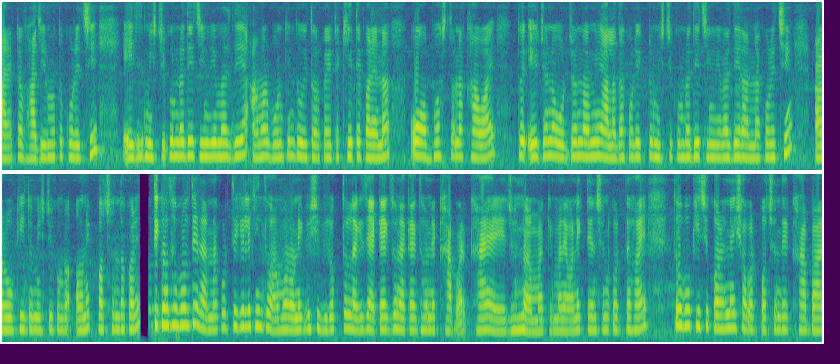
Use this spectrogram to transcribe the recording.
আর একটা ভাজির মতো করেছি। এই যে মিষ্টি কুমড়া দিয়ে, চিংড়ি মাছ দিয়ে, আমার বোন কিন্তু ওই তরকারিটা খেতে পারে না। ও অভ্যস্ত না খাওয়ায়। তো এর জন্য, ওর জন্য আমি আলাদা করে একটু মিষ্টি কুমড়া দিয়ে চিংড়ি মাছ দিয়ে রান্না করেছি। আর ও কিন্তু মিষ্টি কুমড়া অনেক পছন্দ করে। সত্যি কথা বলতে, রান্না করতে গেলে কিন্তু আমার অনেক বেশি বিরক্ত লাগে যে এক একজন এক এক ধরনের খাবার খায়, আর এর জন্য আমাকে মানে অনেক টেনশন করতে হয়। তবু কিছু করার নাই, সবার পছন্দের খাবার,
